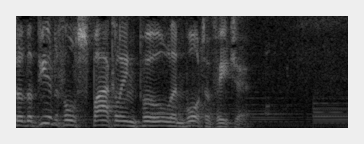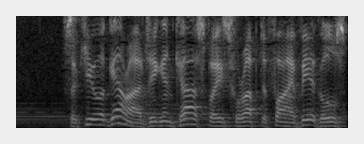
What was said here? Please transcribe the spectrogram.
to the beautiful sparkling pool and water feature. Secure garaging and car space for up to five vehicles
